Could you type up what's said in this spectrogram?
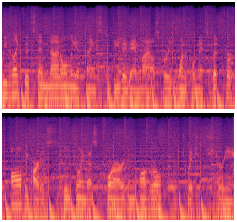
We'd like to extend not only a thanks to DJ Dan Miles for his wonderful mix, but for all the artists who joined us for our inaugural Twitch stream.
